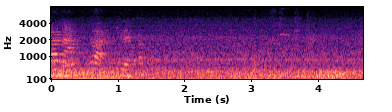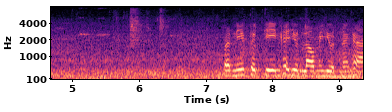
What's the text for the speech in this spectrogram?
ค่าน้ำค่ะกินแล้วค่ะวันนี้ตรุษจีนเขาหยุดเราไม่หยุดนะคะ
